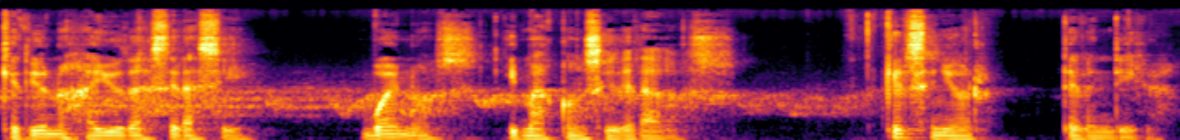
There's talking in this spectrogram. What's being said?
Que Dios nos ayude a ser así, buenos y más considerados. Que el Señor te bendiga.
